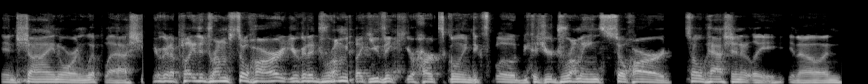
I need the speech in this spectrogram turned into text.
in Shine or in Whiplash, you're gonna play the drums so hard, you're gonna drum like you think your heart's going to explode because you're drumming so hard, so passionately, you know. And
